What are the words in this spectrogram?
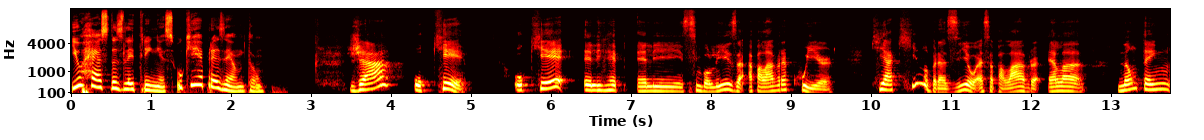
E o resto das letrinhas, o que representam? Já o que? O que ele, ele simboliza a palavra queer, que aqui no Brasil, essa palavra, ela não tem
